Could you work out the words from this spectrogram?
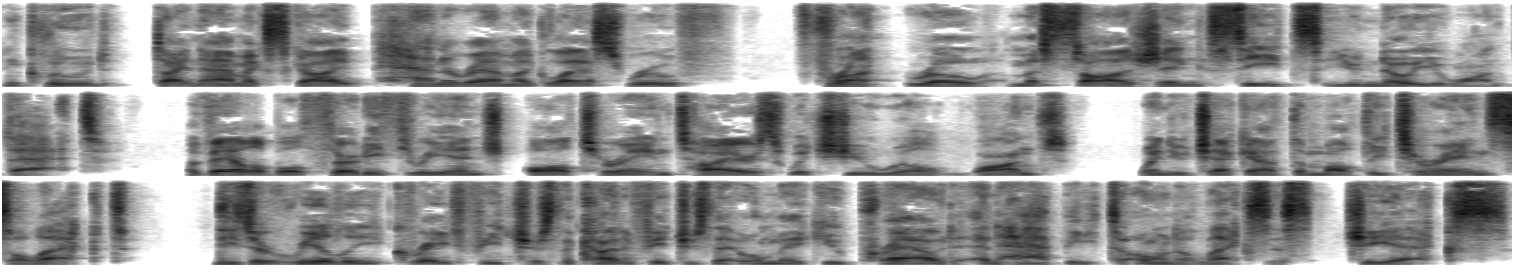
include dynamic sky panorama glass roof, front row massaging seats. You know you want that. Available 33 inch all terrain tires, which you will want when you check out the multi terrain select. These are really great features, the kind of features that will make you proud and happy to own a Lexus GX.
